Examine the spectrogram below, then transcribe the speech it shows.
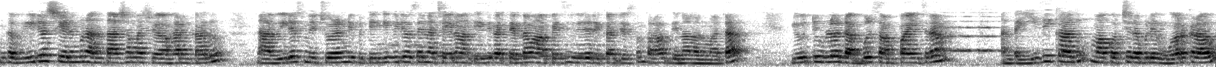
ఇంకా వీడియోస్ చేయడం కూడా అంత ఆషామాషి వ్యవహారం కాదు. నా వీడియోస్ మీరు చూడండి. ఇప్పుడు తిండి వీడియోస్ అయినా చేయడం అంత ఈజీగా తినడం ఆపేసి వీడియో రికార్డ్ చేసుకుని తర్వాత తినాలన్నమాట. యూట్యూబ్లో డబ్బులు సంపాదించడం అంత ఈజీ కాదు. మాకు వచ్చే డబ్బులు ఏమి ఊరక రావు.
